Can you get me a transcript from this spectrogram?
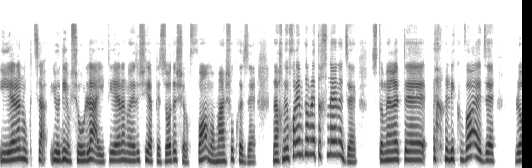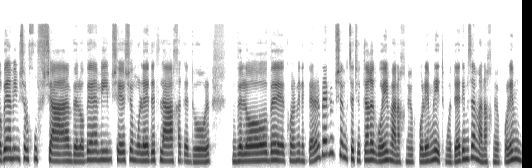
יהיה לנו קצת, יודעים שאולי תהיה לנו איזושהי אפיזודה של חום או משהו כזה, ואנחנו יכולים גם לתכנן את זה. זאת אומרת, אה, לקבוע את זה לא בימים של חופשה ולא בימים שיש יום הולדת לאח הגדול ולא בכל מיני כאלה, בימים שהם קצת יותר רגועים ואנחנו יכולים להתמודד עם זה ואנחנו יכולים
